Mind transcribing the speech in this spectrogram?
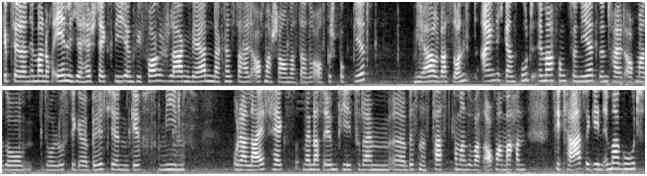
gibt's ja dann immer noch ähnliche Hashtags, die irgendwie vorgeschlagen werden. Da kannst du halt auch mal schauen, was da so ausgespuckt wird. Ja, und was sonst eigentlich ganz gut immer funktioniert, sind halt auch mal so, so lustige Bildchen, GIFs, Memes oder Lifehacks. Wenn das irgendwie zu deinem äh, Business passt, kann man sowas auch mal machen. Zitate gehen immer gut.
